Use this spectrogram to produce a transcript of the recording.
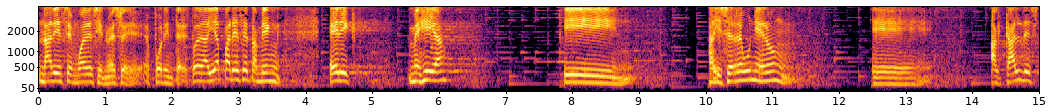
nadie se mueve si no es eh, por interés. Pues ahí aparece también Eric Mejía y ahí se reunieron eh, alcaldes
